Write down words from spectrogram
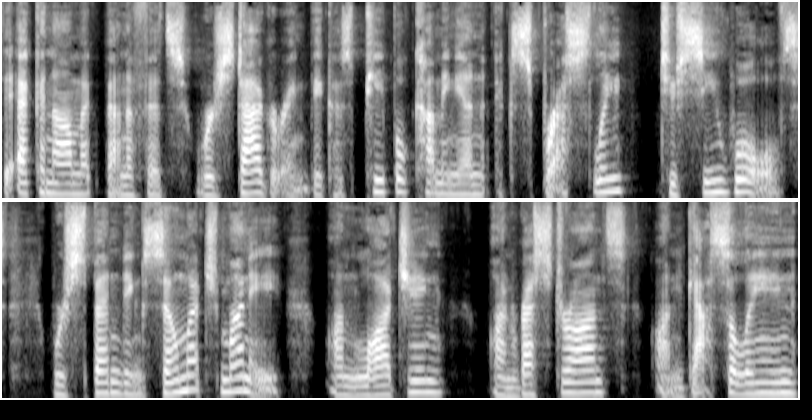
the economic benefits were staggering because people coming in expressly to see wolves were spending so much money on lodging, on restaurants, on gasoline,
